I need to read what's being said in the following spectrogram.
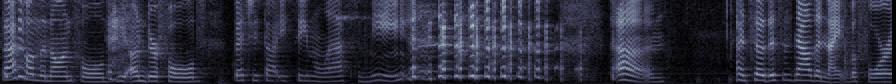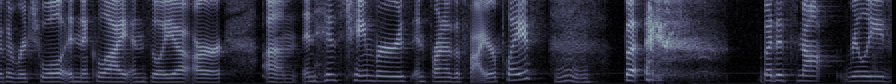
back on the non-fold, the underfold. Bet you thought you seen the last of me. um, and so this is now the night before the ritual, and Nikolai and Zoya are um, in his chambers in front of the fireplace. But but it's not really.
